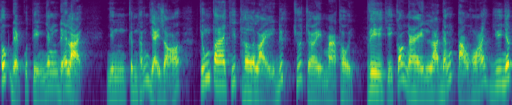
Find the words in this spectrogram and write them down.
tốt đẹp của tiền nhân để lại, nhưng Kinh Thánh dạy rõ chúng ta chỉ thờ lại Đức Chúa Trời mà thôi. Vì chỉ có Ngài là đấng tạo hóa duy nhất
